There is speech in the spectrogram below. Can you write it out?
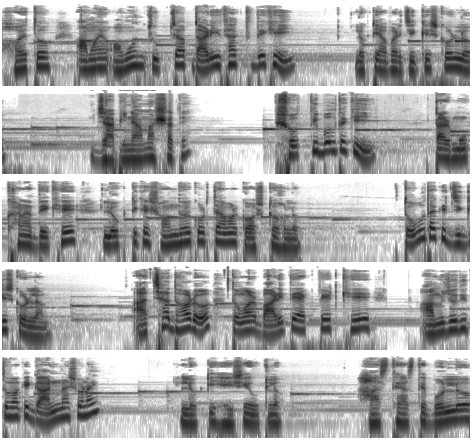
হয়তো আমায় অমন চুপচাপ দাঁড়িয়ে থাকতে দেখেই লোকটি আবার জিজ্ঞেস করল যাবি না আমার সাথে? সত্যি বলতে কি তার মুখখানা দেখে লোকটিকে সন্দেহ করতে আমার কষ্ট হলো। তবু তাকে জিজ্ঞেস করলাম আচ্ছা ধরো তোমার বাড়িতে এক পেট খেয়ে আমি যদি তোমাকে গান না শোনাই? লোকটি হেসে উঠল হাসতে হাসতে বলল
